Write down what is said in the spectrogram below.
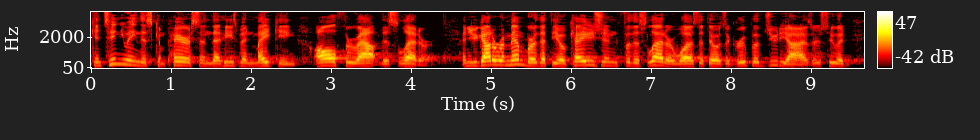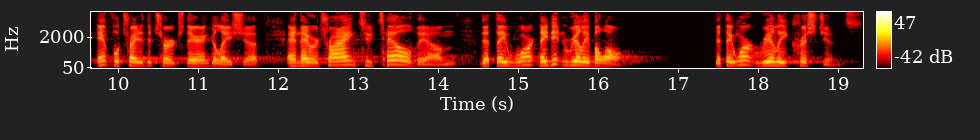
continuing this comparison that he's been making all throughout this letter. And you got to remember that the occasion for this letter was that there was a group of Judaizers who had infiltrated the church there in Galatia, and they were trying to tell them that they weren't they didn't really belong that they weren't really Christians.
